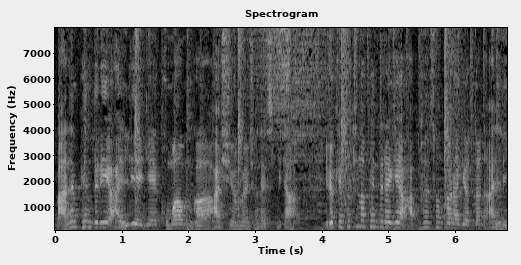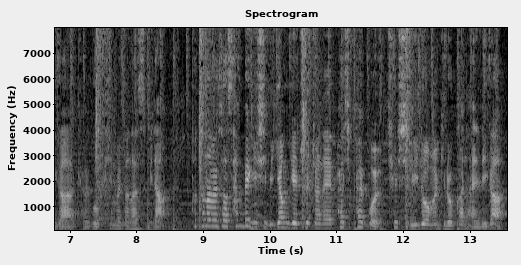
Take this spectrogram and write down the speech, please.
많은 팬들이 알리에게 고마움과 아쉬움을 전했습니다. 이렇게 토트넘 팬들에게 아픈 손가락이었던 알리가 결국 팀을 떠났습니다. 토트넘에서 322경기에 출전해 88골, 72도움을 기록한 알리가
